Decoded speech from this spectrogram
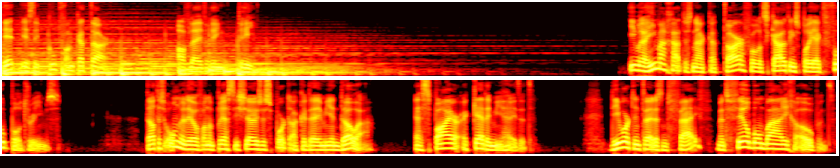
Dit is de Koep van Qatar, aflevering 3. Ibrahima gaat dus naar Qatar voor het scoutingsproject Football Dreams. Dat is onderdeel van een prestigieuze sportacademie in Doha. Aspire Academy heet het. Die wordt in 2005 met veel bombarie geopend.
